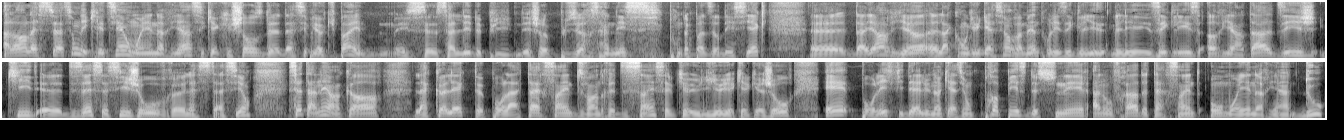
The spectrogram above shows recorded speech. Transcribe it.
Alors, la situation des chrétiens au Moyen-Orient, c'est quelque chose d'assez préoccupant et, ça l'est depuis déjà plusieurs années, pour ne pas dire des siècles. Euh, D'ailleurs, il y a euh, la congrégation romaine pour les églises, les églises orientales, dis-je, qui euh, disait ceci, j'ouvre la citation. Cette année encore, la collecte pour la Terre sainte du Vendredi saint, celle qui a eu lieu il y a quelques jours, est pour les fidèles une occasion propice de s'unir à nos frères de Terre sainte au Moyen-Orient. D'où,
